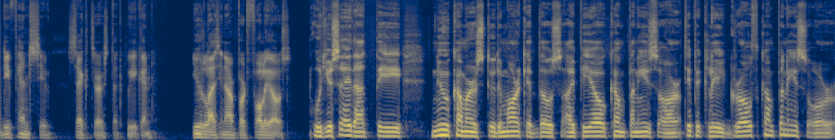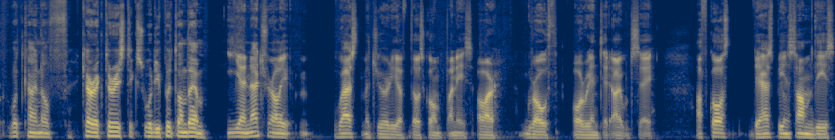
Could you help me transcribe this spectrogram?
defensive sectors that we can utilize in our portfolios. Would you say that the newcomers to the market, those IPO companies, are typically growth companies, or what kind of characteristics would you put on them? Yeah, naturally, vast majority of those companies are growth oriented, I would say. Of course, there has been some of these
